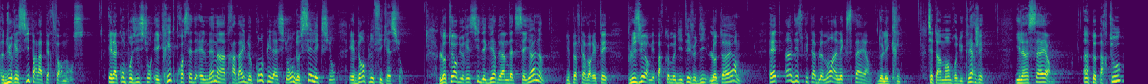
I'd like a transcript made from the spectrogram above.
euh, du récit par la performance. Et la composition écrite procède elle-même à un travail de compilation, de sélection et d'amplification. L'auteur du récit des guerres de Hamdat Seyon, ils peuvent avoir été plusieurs, mais par commodité je dis l'auteur, est indiscutablement un expert de l'écrit. C'est un membre du clergé. Il insère un peu partout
